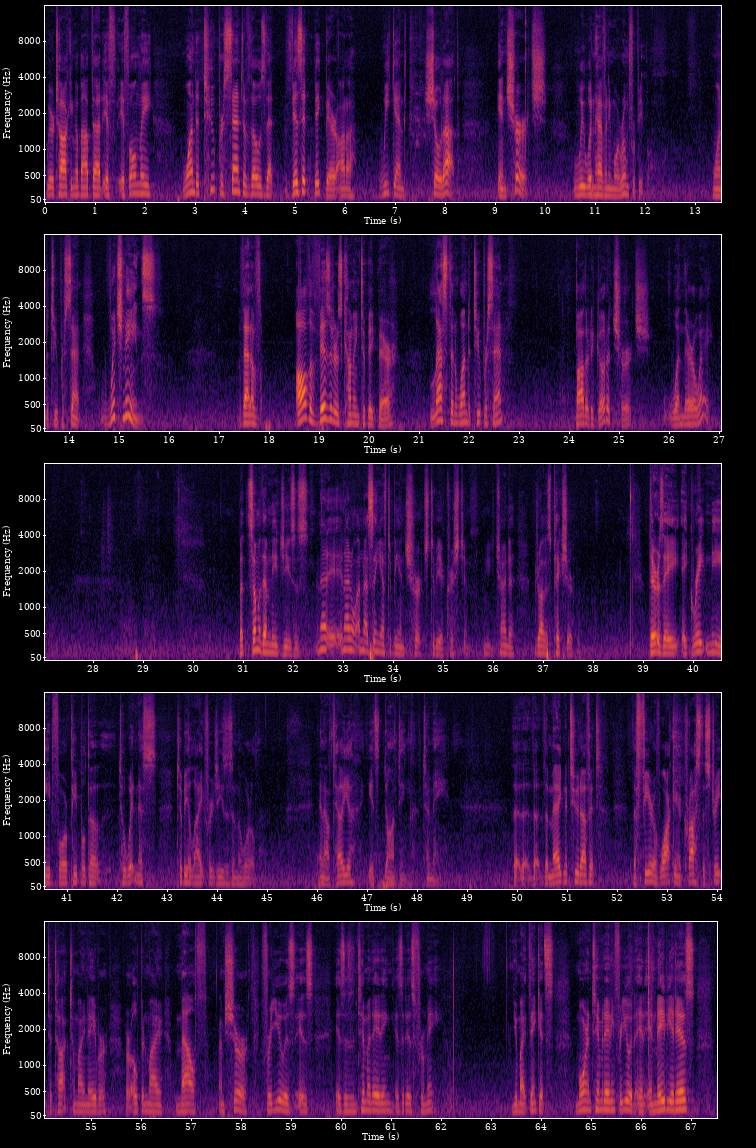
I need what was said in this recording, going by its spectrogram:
we were talking about that. If, if only 1 to 2% of those that visit Big Bear on a weekend showed up in church, we wouldn't have any more room for people. 1 to 2%. Which means that of all the visitors coming to Big Bear, less than 1 to 2% bother to go to church when they're away. But some of them need Jesus. And, that, and I don't, I'm not saying you have to be in church to be a Christian. You're trying to draw this picture. There is a, a great need for people to, to witness, to be a light for Jesus in the world. And I'll tell you, it's daunting to me. The, the, the, magnitude of it, the fear of walking across the street to talk to my neighbor, or open my mouth, I'm sure, for you is, is, is as intimidating as it is for me. You might think it's more intimidating for you, and, and, and maybe it is,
